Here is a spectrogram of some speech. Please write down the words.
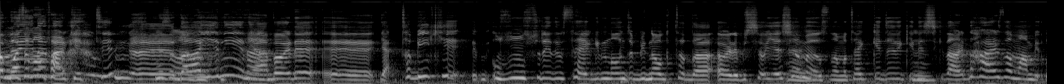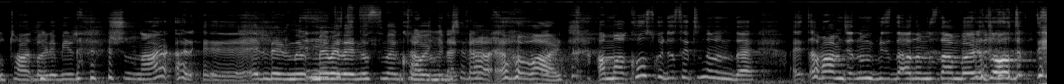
Ama ne zaman de- fark ettin? Ne zaman? daha yeni yeni Ha. yani böyle e, ya tabii ki uzun süredir sevgilin olunca bir noktada öyle bir şey yaşamıyorsun ama tek gecelik ilişkilerde her zaman bir utan böyle bir şunlar e, ellerini memelerin üstüne koy gibi şeyler var. Ama koskoca setin önünde "Ay, tamam canım biz de anamızdan böyle doğduk diye.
